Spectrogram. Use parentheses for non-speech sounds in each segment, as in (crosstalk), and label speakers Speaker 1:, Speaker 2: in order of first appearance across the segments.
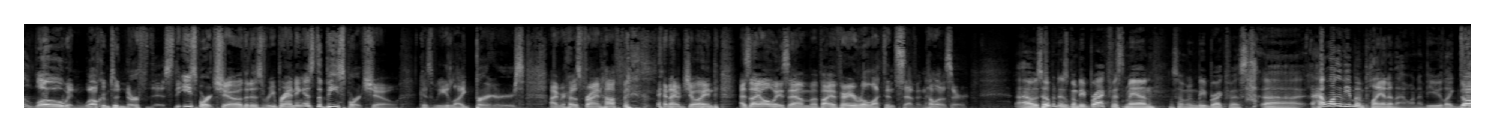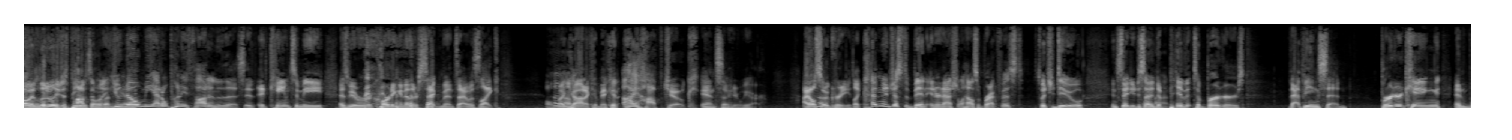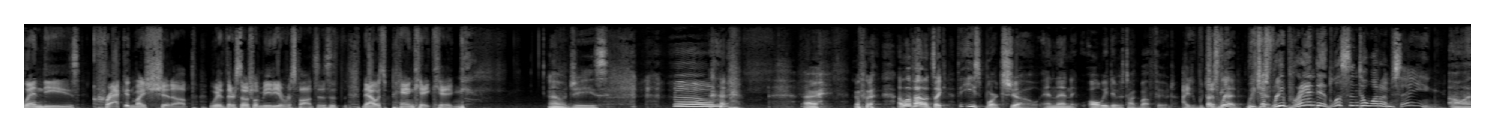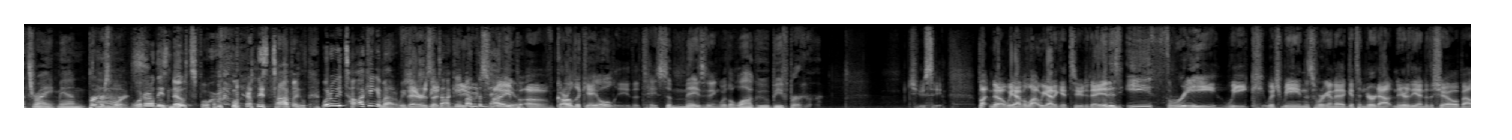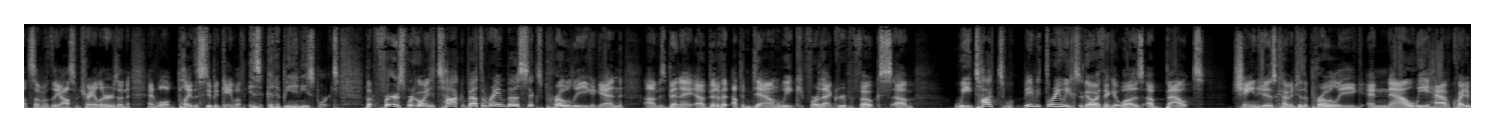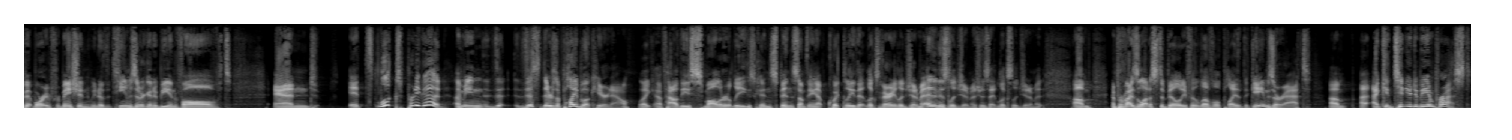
Speaker 1: Hello and welcome to Nerf This, the esports show that is rebranding as the B Sports Show because we like burgers. I'm your host Brian Huff, (laughs) and I'm joined, as I always am, by a very reluctant Seven. Hello, sir.
Speaker 2: I was hoping it was going to be breakfast, man. I was hoping it would be breakfast. Uh, how long have you been planning that one? Have you like?
Speaker 1: No, it literally just popped in. Like, you know me, I don't put any thought into this. It, it came to me as we were recording another (laughs) segment. I was like, "Oh my
Speaker 2: Oh.
Speaker 1: god, I can make an IHOP joke," and so here we are. I also agree. Like, couldn't it just have been International House of Breakfast? That's what you do. Instead, you decided to pivot to burgers. That being said, Burger King and Wendy's cracking my shit up with their social media responses. Now it's Pancake King. (laughs)
Speaker 2: Oh, jeez. Oh. (laughs) all right. (laughs) I love how it's like the esports show, and then all we do is talk about food.
Speaker 1: I we
Speaker 2: That's
Speaker 1: just re-
Speaker 2: good.
Speaker 1: we
Speaker 2: That's
Speaker 1: just
Speaker 2: good.
Speaker 1: rebranded. Listen to what I'm saying.
Speaker 2: Oh, that's right, man.
Speaker 1: Burger
Speaker 2: Ah,
Speaker 1: sports.
Speaker 2: What are all these notes for? (laughs) what are these topics? What are we talking about? We should
Speaker 1: There's
Speaker 2: be talking about the
Speaker 1: type
Speaker 2: menu.
Speaker 1: of garlic aioli that tastes amazing with a wagyu beef burger. Juicy. But no, we have a lot we got to get to today. It is E3 week, which means we're going to get to nerd out near the end of the show about some of the awesome trailers and, and we'll play the stupid game of is it going to be an esport? But first, we're going to talk about the Rainbow Six Pro League again. Um, it's been a, a bit of an up and down week for that group of folks. Um, we talked maybe three weeks ago, I think it was, about changes coming to the Pro League, and now we have quite a bit more information. We know the teams that are going to be involved, and it looks pretty good. I mean, th- this there's a playbook here now, like of how these smaller leagues can spin something up quickly that looks very legitimate, and it is legitimate. I should say, looks legitimate, um, and provides a lot of stability for the level of play that the games are at. Um, I, I continue to be impressed.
